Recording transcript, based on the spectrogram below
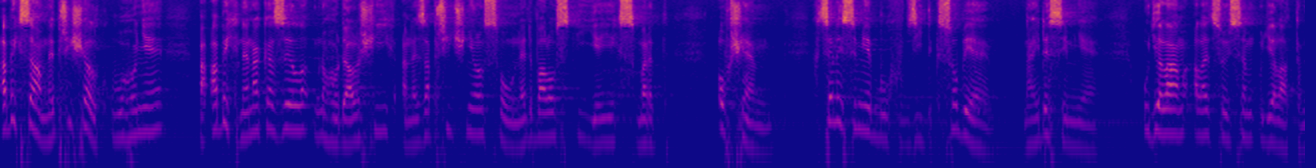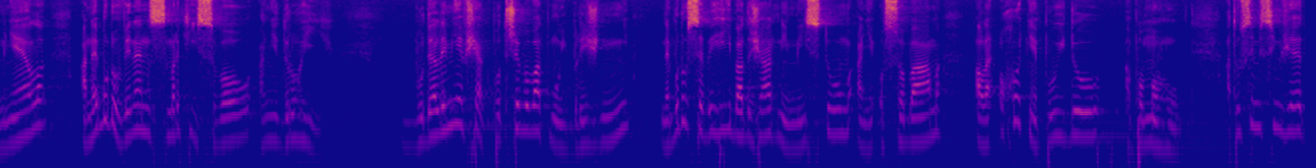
abych sám nepřišel k úhoně a abych nenakazil mnoho dalších a nezapříčnil svou nedbalostí jejich smrt. Ovšem, chceli si mě Bůh vzít k sobě, najde si mě. Udělám ale, co jsem udělat měl a nebudu vinen smrtí svou ani druhých. Bude-li mě však potřebovat můj bližní, Nebudu se vyhýbat žádným místům ani osobám, ale ochotně půjdu a pomohu. A to si myslím, že je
